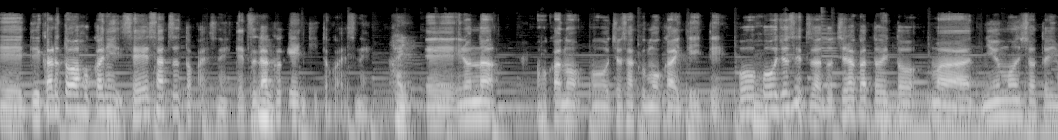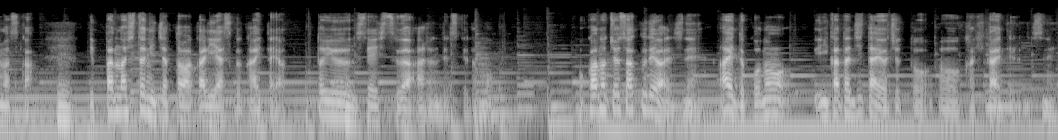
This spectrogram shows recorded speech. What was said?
えーデカルトは他に生殺とかですね。哲学原理とかですね、はい。えーいろんな他のお著作も書いていて方法除説はどちらかというと、まあ入門書といいますかうん。一般の人にちょっと分かりやすく書いたよという性質があるんですけども、他の著作ではですね、あえてこの言い方自体をちょっと書き換えてるんですね。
